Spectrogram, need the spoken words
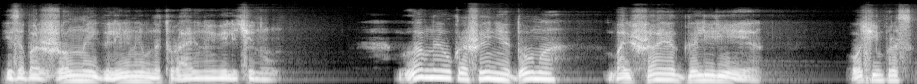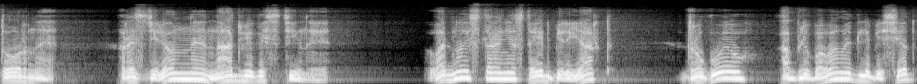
из обожженной глины в натуральную величину. Главное украшение дома — большая галерея, очень просторная, разделенная на две гостиные. В одной стороне стоит бильярд, другую облюбовала для бесед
